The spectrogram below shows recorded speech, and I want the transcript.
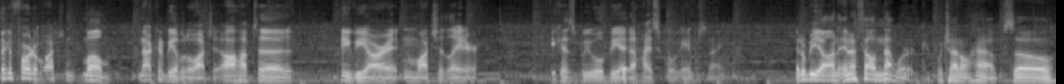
Looking forward to watching. Well, not going to be able to watch it. I'll have to DVR it and watch it later because we will be at a high school game tonight. It'll be on NFL Network, which I don't have. So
